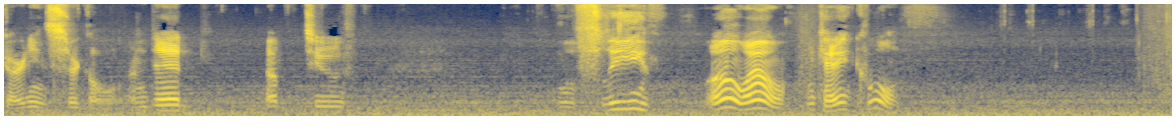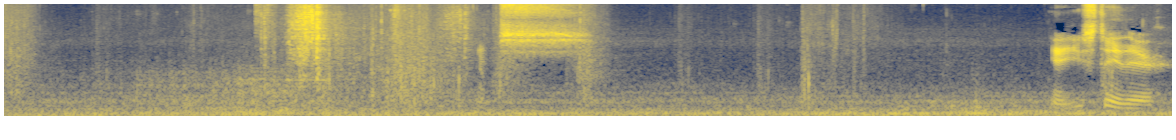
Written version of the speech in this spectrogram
Guardian Circle. Undead up to will flee. Oh wow. Okay, cool. Oops. Yeah, you stay there.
